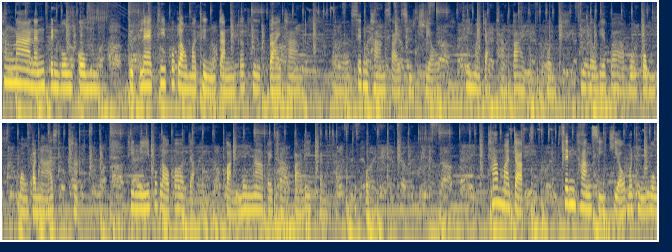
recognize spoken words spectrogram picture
ข้างหน้านั้นเป็นวงกลมจุดแรกที่พวกเรามาถึงกันก็คือปลายทางเส้นทางสายสีเขียวที่มาจากทางใต้ค่ะทุกคน ที่เราเรียกว่าวงกลมมองปานาสค่ะ ทีนี้พวกเราก็จะปั่นมุ่งหน้าไปทางปารีสกันค่ะทุกคน ถ้ามาจาก เส้นทางสีเขียวมาถึงวง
